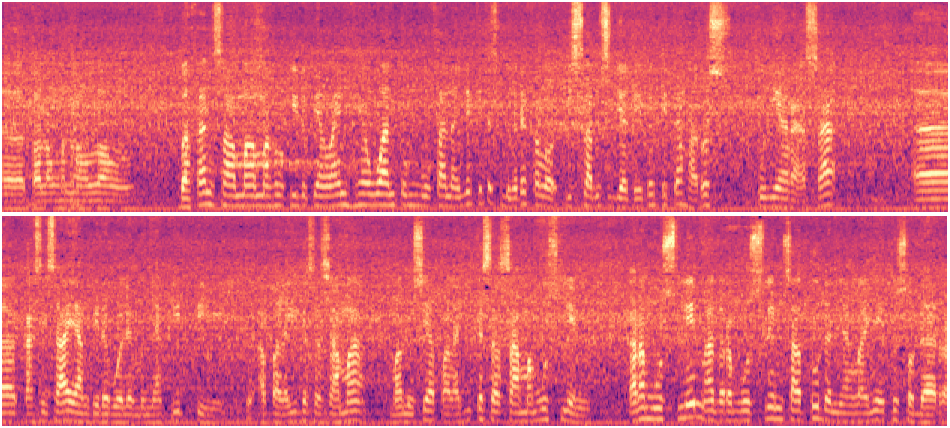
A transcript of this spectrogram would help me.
eh, tolong menolong bahkan sama makhluk hidup yang lain hewan tumbuhan aja kita sebenarnya kalau Islam sejati itu kita harus punya rasa eh, kasih sayang tidak boleh menyakiti. Apalagi ke sesama manusia apalagi ke sesama muslim. Karena muslim antara muslim satu dan yang lainnya itu saudara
